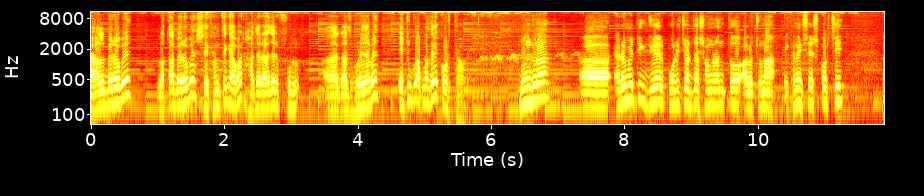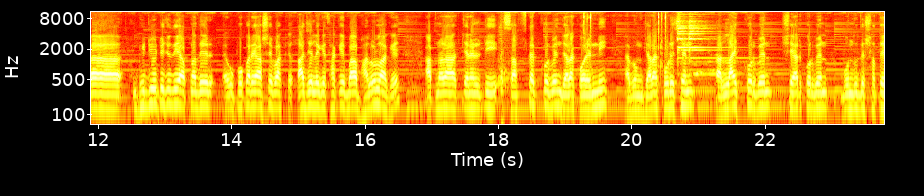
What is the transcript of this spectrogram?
ডাল বেরোবে, লতা বেরোবে, সেখান থেকে আবার হাজার হাজার ফুল গাছ ভরে যাবে। এটুকু আপনাদেরকে করতে হবে। বন্ধুরা অ্যারোমেটিক জুয়ের পরিচর্যা সংক্রান্ত আলোচনা এখানেই শেষ করছি। ভিডিওটি যদি আপনাদের উপকারে আসে বা কাজে লেগে থাকে বা ভালো লাগে, আপনারা চ্যানেলটি সাবস্ক্রাইব করবেন যারা করেননি এবং যারা করেছেন লাইক করবেন, শেয়ার করবেন, বন্ধুদের সাথে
